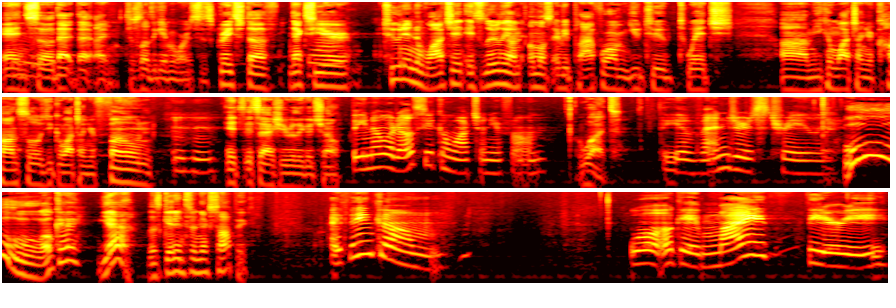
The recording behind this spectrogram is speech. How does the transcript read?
and so that that I just love the Game Awards. It's great stuff. Next Yeah. year, tune in and watch it. It's literally on almost every platform: YouTube, Twitch. Um, you can watch on your consoles. You can watch on your phone. It's it's actually a really good show. But you know what else you can watch on your phone? What? The Avengers trailer. Ooh, okay, yeah. Let's get into the next topic. I think, um. Well, okay, my theory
